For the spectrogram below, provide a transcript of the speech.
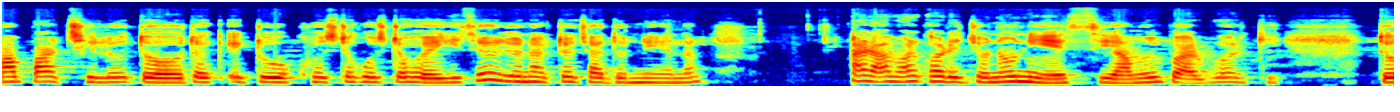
মা পারছিল, তো ওটা একটু খোস্টা খোস্টা হয়ে গেছে, ওই জন্য একটা চাদর নিয়ে এলাম। আর আমার ঘরের জন্যও নিয়ে এসেছি, আমি পারব আর কি। তো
